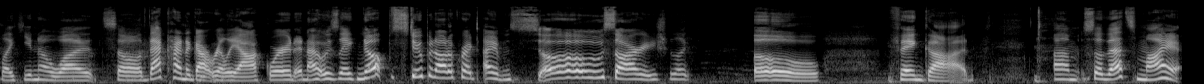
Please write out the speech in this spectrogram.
like, you know what? So that kind of got really awkward. And I was like, nope, stupid autocorrect. I am so sorry. She's like, oh, thank God. Um, so that's my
